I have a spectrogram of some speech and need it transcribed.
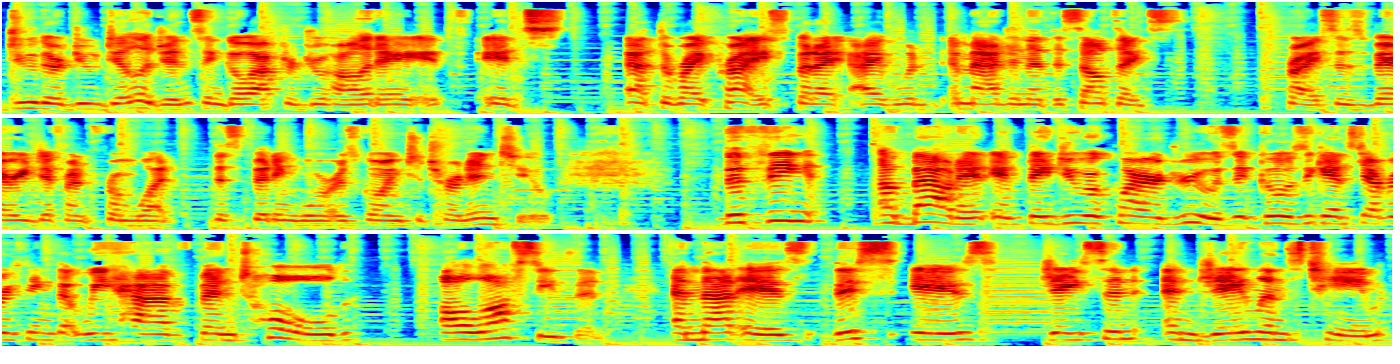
do their due diligence and go after Jrue Holiday if it's at the right price. But I, I would imagine that the Celtics price is very different from what this bidding war is going to turn into. The thing about it, if they do acquire Jrue, is it goes against everything that we have been told all off season, and that is this is Jayson and Jaylen's team.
